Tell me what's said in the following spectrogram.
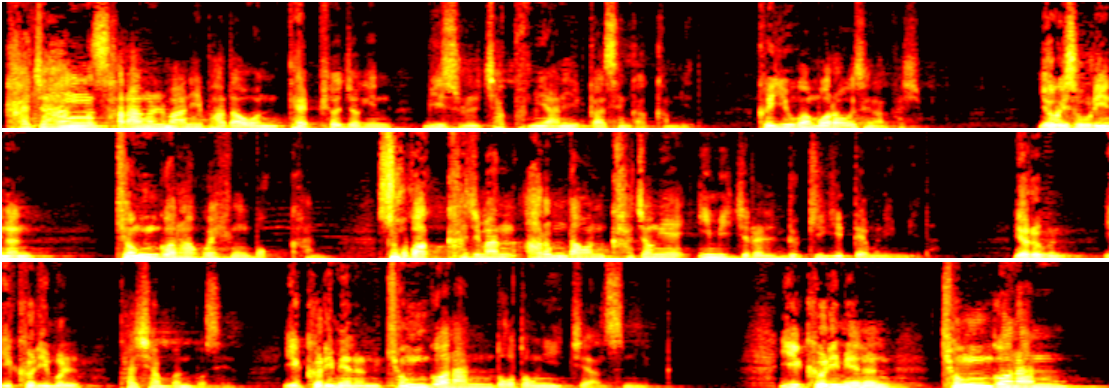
가장 사랑을 많이 받아온 대표적인 미술 작품이 아닐까 생각합니다. 그 이유가 뭐라고 생각하십니까? 여기서 우리는 경건하고 행복한 소박하지만 아름다운 가정의 이미지를 느끼기 때문입니다. 여러분, 이 그림을 다시 한번 보세요. 이 그림에는 경건한 노동이 있지 않습니까? 이 그림에는 경건한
